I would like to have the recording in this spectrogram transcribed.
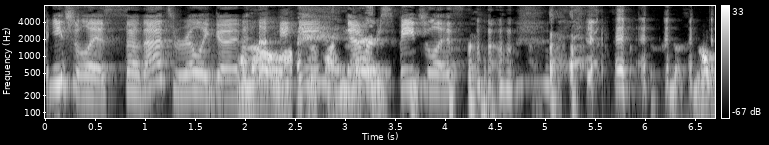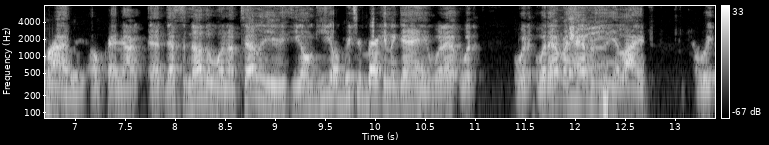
speechless, so that's really good. I know, like, Never speechless. nobody. Okay, I, that's another one. I'm telling you, he gonna he gonna get you back in the game. Whatever what, what- whatever happens in your life, we,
